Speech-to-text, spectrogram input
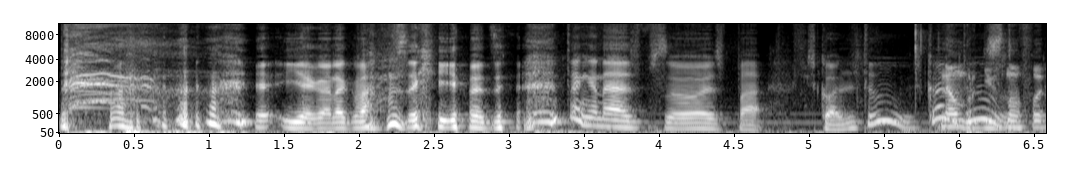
e agora que vamos aqui a dizer, estou a enganar as pessoas, pá. Escolhe tu, escolhe Não, porque tu. isso não foi.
